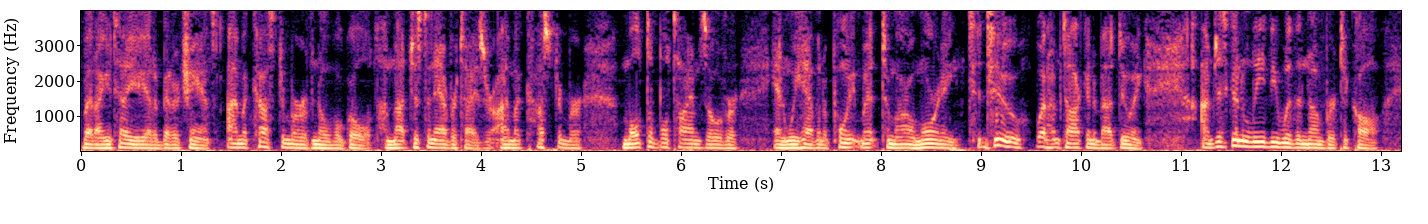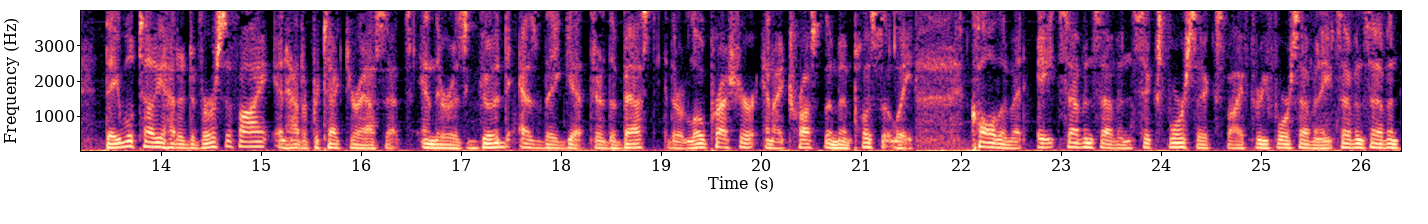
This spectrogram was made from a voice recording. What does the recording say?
but I can tell you you got a better chance. I'm a customer of Noble Gold. I'm not just an advertiser. I'm a customer multiple times over, and we have an appointment tomorrow morning to do what I'm talking about doing. I'm just going to leave you with a number to call. They will tell you how to diversify and how to protect your assets, and they're as good as they get. They're the best. They're low pressure, and I trust them implicitly. Call them at 877-646-5347,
